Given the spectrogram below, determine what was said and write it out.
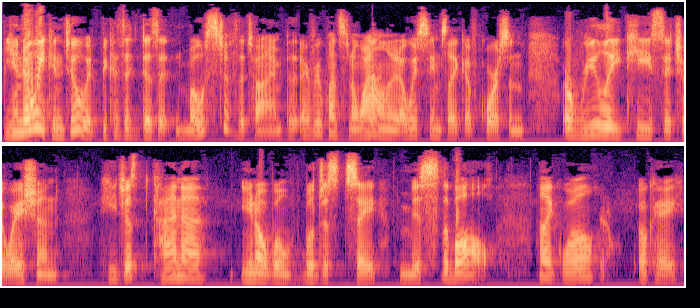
you know he can do it because he does it most of the time, but every once in a while, Right. and it always seems like, of course, in a really key situation, he just kind of, you know, will will just say miss the ball. Like, well, Yeah. okay,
